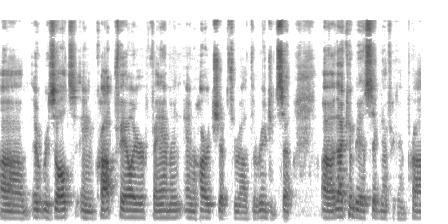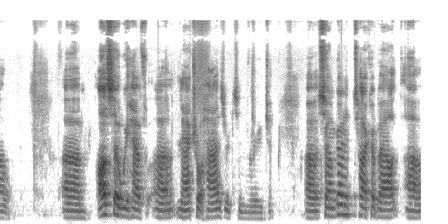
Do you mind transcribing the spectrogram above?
um, it results in crop failure, famine, and hardship throughout the region. So uh, that can be a significant problem. Um, also, we have uh, natural hazards in the region. Uh, so I'm going to talk about uh,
